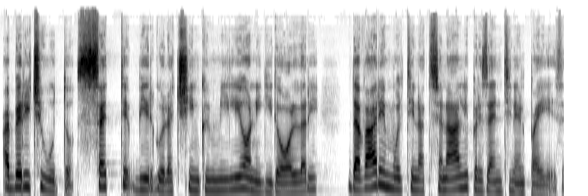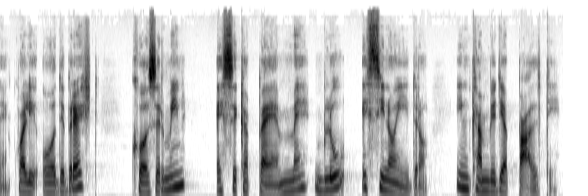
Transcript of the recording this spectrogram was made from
abbia ricevuto 7,5 milioni di dollari da varie multinazionali presenti nel paese, quali Odebrecht, Cosermin, SKM, Blue e Sinohydro, in cambio di appalti.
